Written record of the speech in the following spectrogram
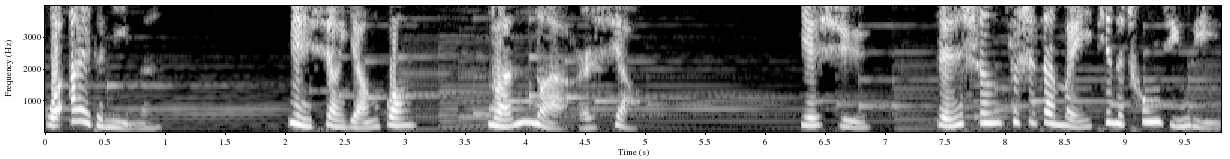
我爱的你们，面向阳光，暖暖而笑。也许，人生就是在每一天的憧憬里，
